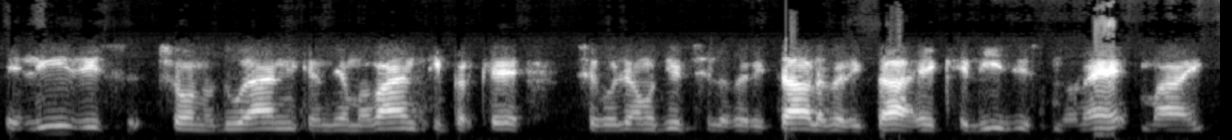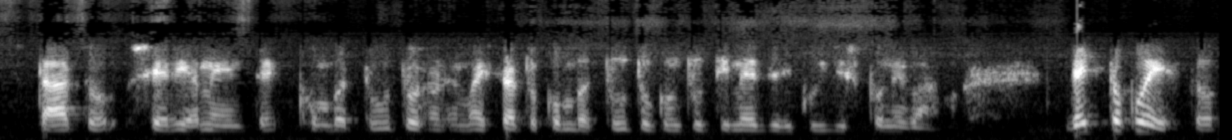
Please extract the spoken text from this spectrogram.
e l'ISIS sono due anni che andiamo avanti perché se vogliamo dirci la verità, la verità è che l'ISIS non è mai stato seriamente combattuto, non è mai stato combattuto con tutti i mezzi di cui disponevamo. Detto questo,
